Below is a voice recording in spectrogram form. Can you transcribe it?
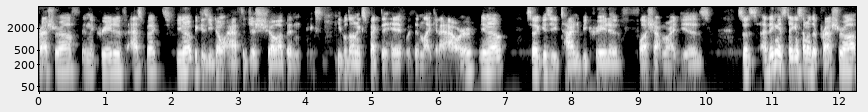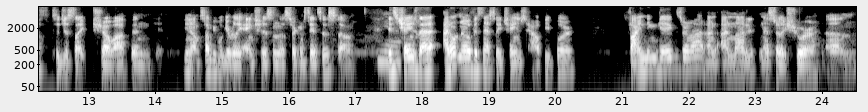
pressure off in the creative aspect, you know, because you don't have to just show up and ex- people don't expect a hit within like an hour, you know. So it gives you time to be creative, flush out more ideas. So it's, I think it's taken some of the pressure off to just like show up and you know, some people get really anxious in those circumstances. So Yeah. it's changed that. I don't know if it's necessarily changed how people are finding gigs or not. I'm, I'm not necessarily sure. Um,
